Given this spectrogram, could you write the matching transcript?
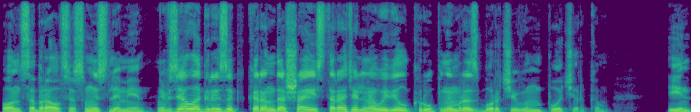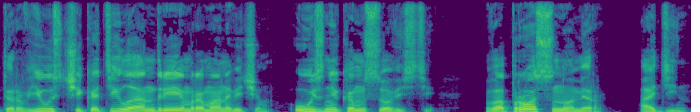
Он собрался с мыслями, взял огрызок карандаша и старательно вывел крупным разборчивым почерком. Интервью с Чикатило Андреем Романовичем, узником совести. Вопрос номер один.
